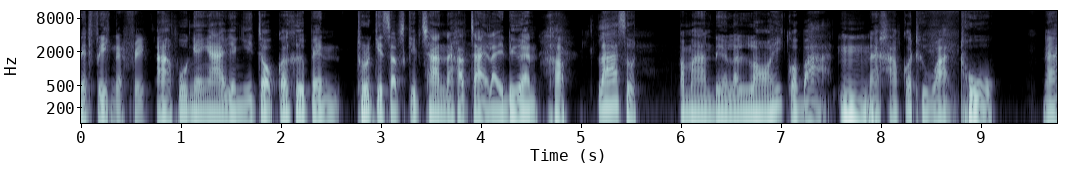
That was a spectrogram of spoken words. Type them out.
Netflix Netflix อ่าพูดง่ายๆ อย่างนี้จบก็คือเป็นธุรกิจ subscription นะครับ จ่ายรายเดือนครับ ล่าสุดประมาณเดือนละร้อยกว่าบาทอืมนะครับ ก็ถือว่าถูกนะ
